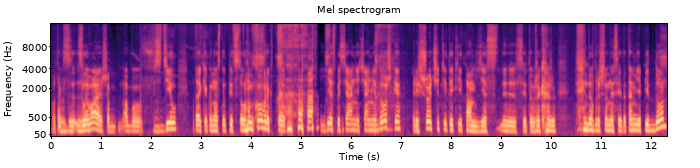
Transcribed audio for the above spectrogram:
отак зливаєш або в стіл. Так як у нас тут під столом коврик, то є спеціальні чайні дошки, рішотчаті такі, там є е, сито, вже кажу. Добре, що не сито. Там є піддон,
